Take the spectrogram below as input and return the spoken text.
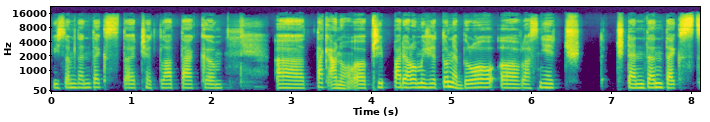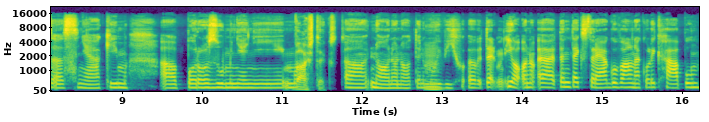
když jsem ten text četla, tak, tak ano, připadalo mi, že to nebylo vlastně čten ten text s nějakým porozuměním. Váš text? No, no, no, ten hmm. můj východ, ten, jo, on, ten text reagoval, nakolik chápu,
